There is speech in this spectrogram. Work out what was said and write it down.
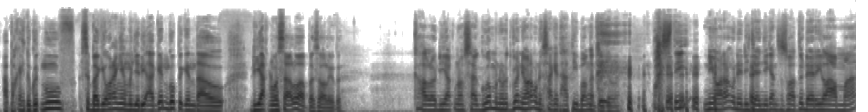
apakah itu good move. Sebagai orang yang menjadi agen, gue pengen tahu diagnosa lo apa soal itu. kalau diagnosa gue menurut gue nih orang udah sakit hati banget gitu loh. pasti nih orang udah dijanjikan sesuatu dari lama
